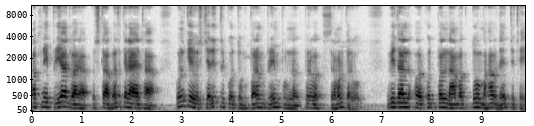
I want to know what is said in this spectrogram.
अपनी प्रिया द्वारा उसका वध कराया था, उनके उस चरित्र को तुम परम प्रेम पूर्ण पूर्वक श्रवण करो। विदल और उत्पल नामक दो महादैत्य थे।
